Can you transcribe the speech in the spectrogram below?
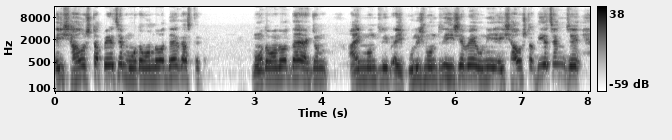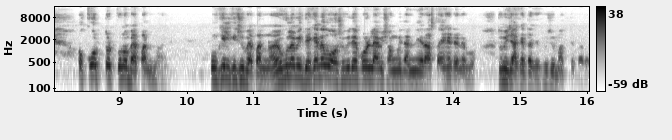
এই সাহসটা পেয়েছে মমতা বন্দ্যোপাধ্যায়ের কাছ থেকে। মমতা বন্দ্যোপাধ্যায় একজন আইনমন্ত্রী, এই পুলিশ মন্ত্রী হিসেবে উনি এই সাহসটা দিয়েছেন যে ও কোর্ট টোট কোনো ব্যাপার নয়, উকিল কিছু ব্যাপার নয়। ওগুলো আমি দেখে নেব, অসুবিধে পড়লে আমি সংবিধান নিয়ে রাস্তায় হেঁটে নেব। তুমি যাকে তাকে খুশি মারতে পারো।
